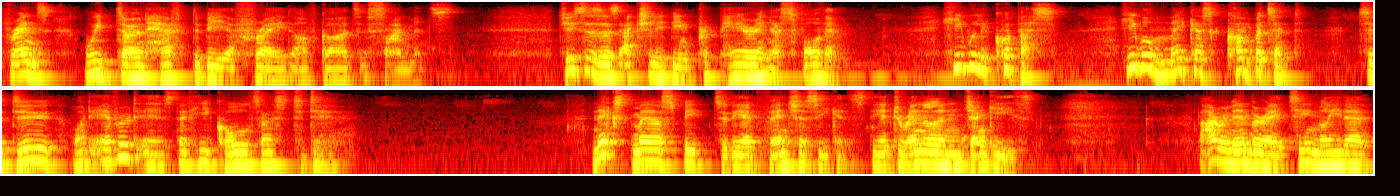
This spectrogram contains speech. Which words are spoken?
Friends, we don't have to be afraid of God's assignments. Jesus has actually been preparing us for them. He will equip us. He will make us competent to do whatever it is that He calls us to do. Next, may I speak to the adventure seekers, the adrenaline junkies. I remember a team leader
